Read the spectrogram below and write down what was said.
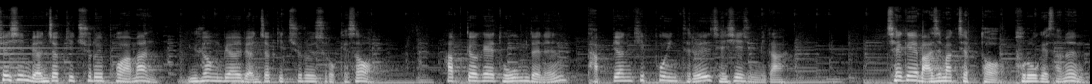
최신 면접 기출을 포함한 유형별 면접 기출을 수록해서 합격에 도움되는 답변 키포인트를 제시해 줍니다. 책의 마지막 챕터 부록에서는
